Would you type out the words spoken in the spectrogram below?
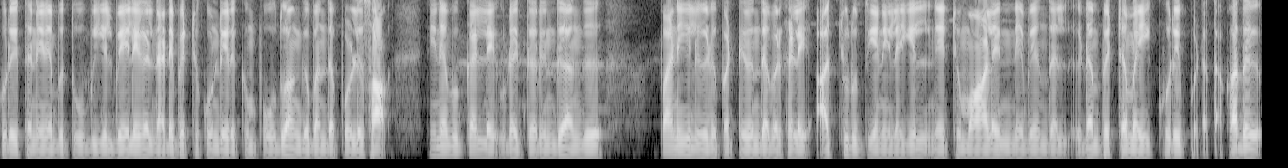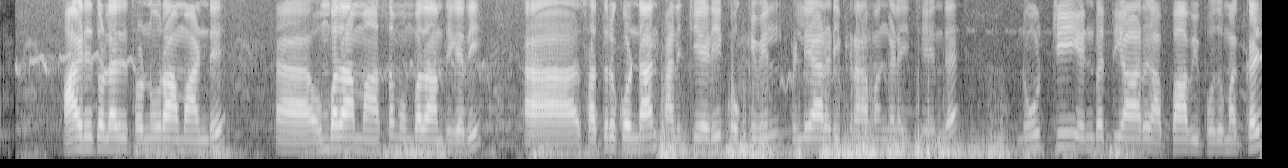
குறித்த நினைவு தூபியில் வேலைகள் நடைபெற்று கொண்டிருக்கும் போது அங்கு வந்த போலீசார் நினைவுக்கல்லை உடைத்தெறிந்து அங்கு பணியில் ஈடுபட்டிருந்தவர்களை அச்சுறுத்திய நிலையில் நேற்று மாலை நினைவேந்தல் இடம்பெற்றமை குறிப்பிடத்தக்கது. ஆயிரத்தி தொள்ளாயிரத்தி தொண்ணூறாம் ஆண்டு ஒன்பதாம் மாதம் ஒன்பதாம் திகதி சத்ருகொண்டான் பனிச்சேடி கொக்குவில் பிள்ளையாரடி கிராமங்களைச் சேர்ந்த நூற்றி எண்பத்தி ஆறு அப்பாவி பொதுமக்கள்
